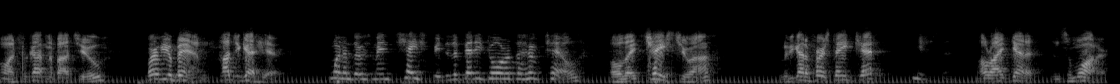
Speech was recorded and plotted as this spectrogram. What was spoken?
Oh, I'd forgotten about you. Where have you been? How'd you get here? One of those men chased me to the very door of the hotel. Oh, they chased you, huh? Well, have you got a first aid kit? Yes, sir. All right, get it. And some water.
